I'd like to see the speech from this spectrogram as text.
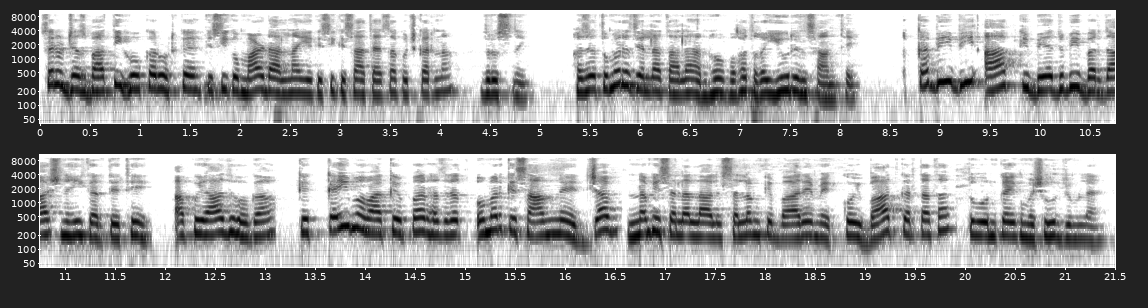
صرف جذباتی ہو کر اٹھ کے کسی کو مار ڈالنا یا کسی کے ساتھ ایسا کچھ کرنا درست نہیں۔ حضرت عمر رضی اللہ تعالیٰ عنہ بہت غیور انسان تھے۔ کبھی بھی آپ کی بے ادبی برداشت نہیں کرتے تھے۔ آپ کو یاد ہوگا کہ کئی مواقع پر حضرت عمر کے سامنے جب نبی صلی اللہ علیہ وسلم کے بارے میں کوئی بات کرتا تھا تو وہ ان کا ایک مشہور جملہ ہے۔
